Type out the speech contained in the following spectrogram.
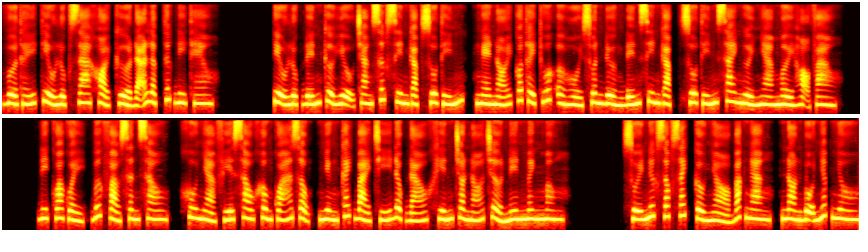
vừa thấy tiểu lục ra khỏi cửa đã lập tức đi theo. Tiểu lục đến cửa hiệu trang sức xin gặp Du Tín, nghe nói có thầy thuốc ở hồi xuân đường đến xin gặp, Du Tín sai người nhà mời họ vào. Đi qua quầy, bước vào sân sau, khu nhà phía sau không quá rộng nhưng cách bài trí độc đáo khiến cho nó trở nên mênh mông. Suối nước dốc sách cầu nhỏ bắc ngang, non bộ nhấp nhô,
